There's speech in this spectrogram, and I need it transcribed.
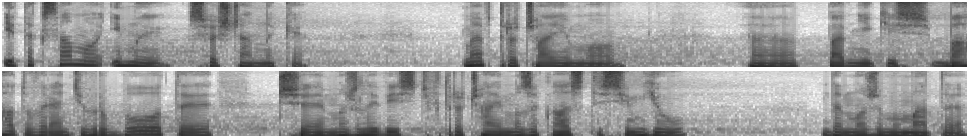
І так само і ми, священники, ми втрачаємо певні якісь багато варіантів роботи, чи можливість втрачаємо закласти сім'ю, де можемо мати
